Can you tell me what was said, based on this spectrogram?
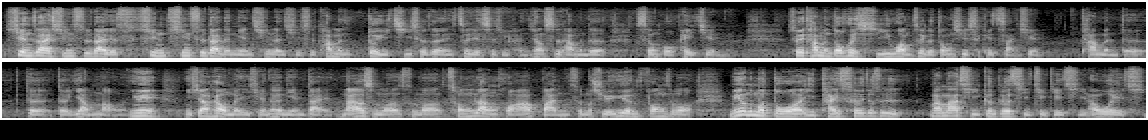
现在新时代的新新时代的年轻人，其实他们对于机车这这件事情，很像是他们的生活配件所以他们都会希望这个东西是可以展现他们的。的的样貌，因为你想想看，我们以前那个年代，哪有什么什么冲浪滑板，什么学院风，什么没有那么多啊！一台车就是妈妈骑、哥哥骑、姐姐骑，然后我也骑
